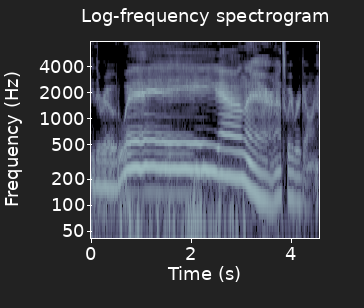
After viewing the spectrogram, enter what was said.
See the road way down there. That's where we're going.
